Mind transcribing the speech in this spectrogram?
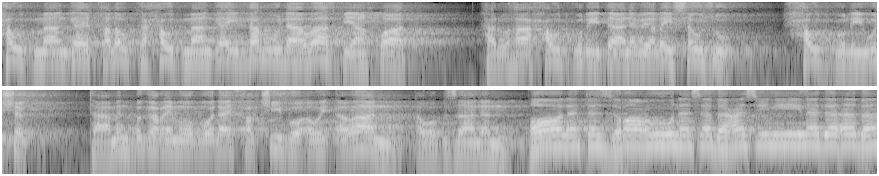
حەوت مانگای قەڵەو کە حەوت مانگای لەڕ و لاواز بیان خوات. هەروها حەوت گوڵی دانەوێڵەی سەوز و حەوت گوڵی وشک. تا من بگەڕێمەوە بۆ لای خەڵکی بۆ ئەوەی ئەوان ئەوە بزانن. قال تزرعون سبع سنين دأبا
